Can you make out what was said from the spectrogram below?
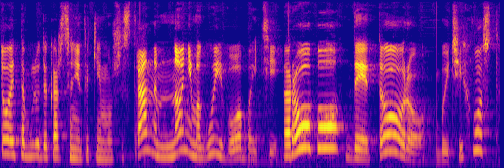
то это блюдо кажется не таким уж и странным, но не могу его обойти. Робо де торо. Бычий хвост.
